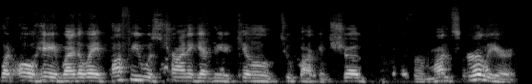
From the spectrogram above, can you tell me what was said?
but oh hey, by the way, Puffy was trying to get me to kill Tupac and Suge for months earlier.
